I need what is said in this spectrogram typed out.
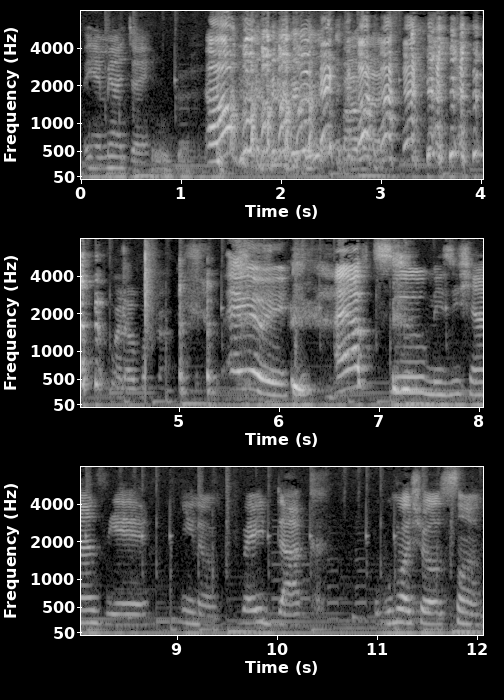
Yemi Ajayi. Oh, God. Oh my god. anyway, I have two musicians here. You know, very dark. Ogumosho song.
